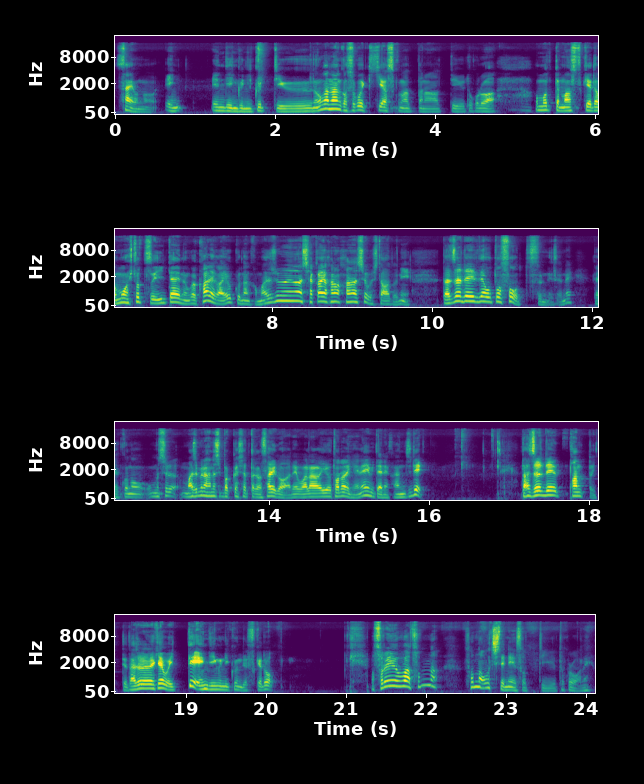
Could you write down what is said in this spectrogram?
最後のエンエンディングに行くっていうのがなんかすごい聞きやすくなったなっていうところは思ってますけども、一つ言いたいのが、彼がよくなんか真面目な社会派の話をした後に、ダジャレで落とそうとするんですよね。で、この面白い、真面目な話ばっかりしちゃったから最後はね、笑いを取らなきゃね、みたいな感じで、ダジャレパンと言って、ダジャレだけを言ってエンディングに行くんですけど、それはそんな、そんな落ちてねえぞっていうところはね、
